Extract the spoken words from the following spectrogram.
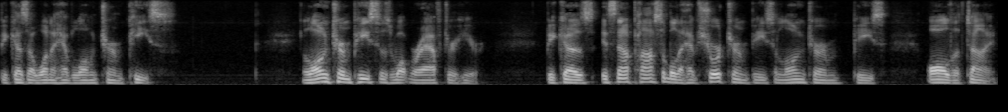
because I want to have long-term peace. Long-term peace is what we're after here, because it's not possible to have short-term peace and long-term peace all the time.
